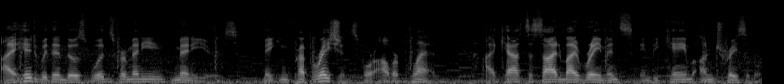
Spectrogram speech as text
I hid within those woods for many, many years, making preparations for our plan. I cast aside my raiments and became untraceable.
